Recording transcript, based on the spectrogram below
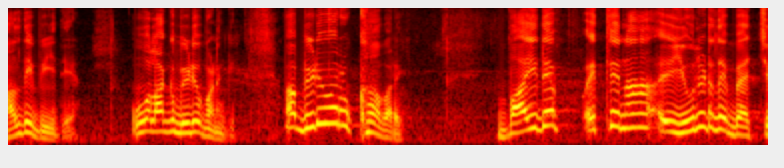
ਹਲਦੀ ਬੀਜਦੇ ਆ। ਉਹ ਅਲੱਗ ਵੀਡੀਓ ਬਣ ਗਈ। ਆ ਵੀਡੀਓ ਆ ਰੁੱਖਾਂ ਬਾਰੇ। ਬਾਈ ਦੇ ਇੱਥੇ ਨਾ ਯੂਨਿਟ ਦੇ ਵਿੱਚ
